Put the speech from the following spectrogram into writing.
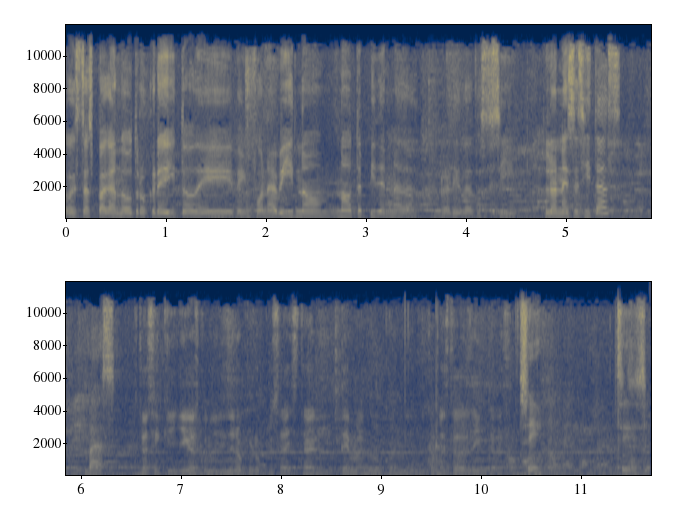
o estás pagando otro crédito de, de Infonavit, no, no te piden nada. En realidad, si lo necesitas, vas. Casi que llegas con el dinero, pero pues ahí está el tema, ¿no? Con, con las tasas de interés. Sí, sí, sí, sí.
